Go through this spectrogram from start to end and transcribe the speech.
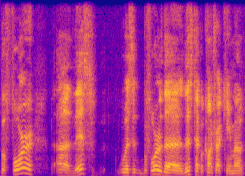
before uh, this was before the this type of contract came out.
